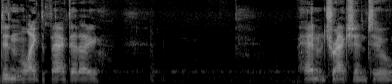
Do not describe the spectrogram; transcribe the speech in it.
Didn't like the fact that I had an attraction to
